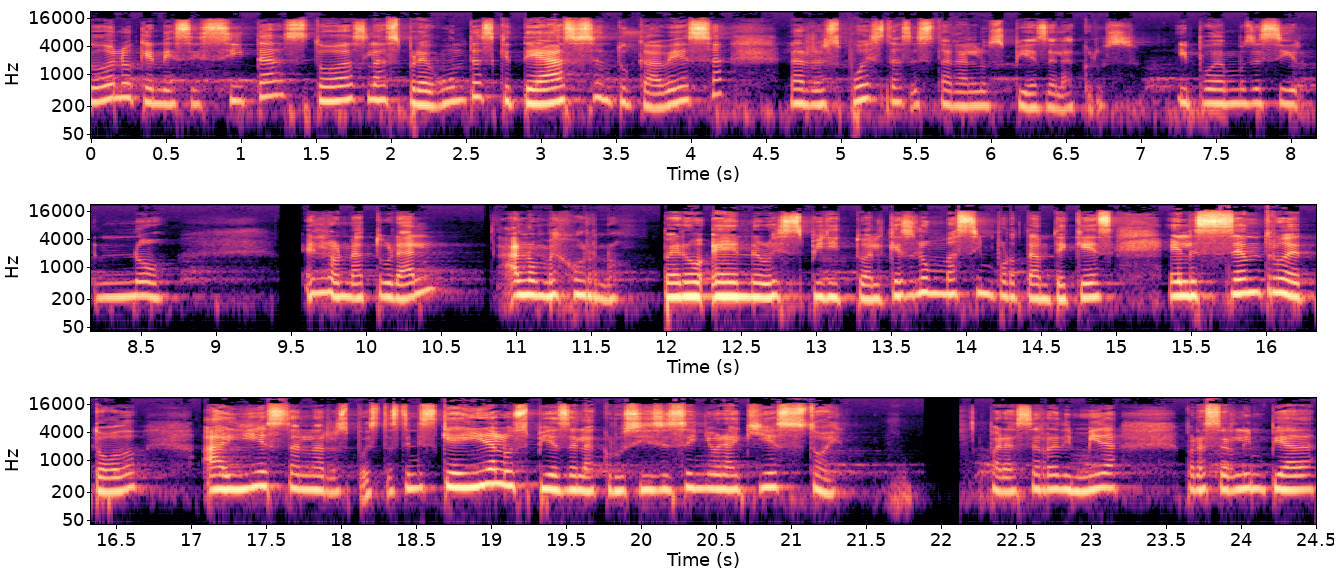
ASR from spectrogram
todo lo que necesitas, todas las preguntas que te haces en tu cabeza, las respuestas están a los pies de la cruz. Y podemos decir, no, en lo natural, a lo mejor no, pero en lo espiritual, que es lo más importante, que es el centro de todo, ahí están las respuestas. Tienes que ir a los pies de la cruz y decir, Señor, aquí estoy para ser redimida, para ser limpiada,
